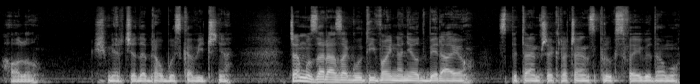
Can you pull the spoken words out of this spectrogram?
Holo? Śmierć odebrał błyskawicznie. Czemu zaraza, głód i wojna nie odbierają? Spytałem przekraczając próg swojego domu.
